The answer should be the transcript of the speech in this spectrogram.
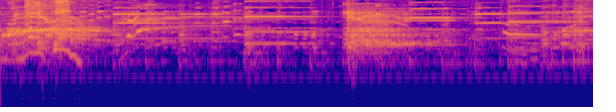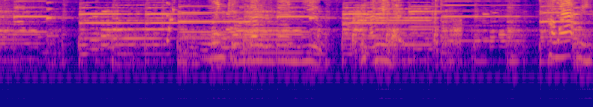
My medicine. Link is better than you. I mean, come at me.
